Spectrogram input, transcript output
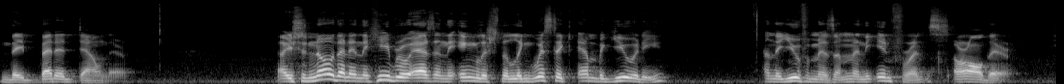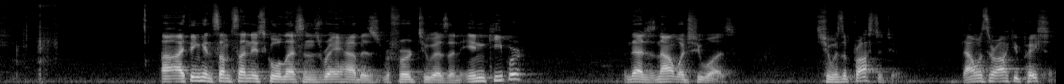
And they bedded down there. Now, you should know that in the Hebrew, as in the English, the linguistic ambiguity and the euphemism and the inference are all there. Uh, I think in some Sunday school lessons, Rahab is referred to as an innkeeper, and that is not what she was. She was a prostitute. That was her occupation.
